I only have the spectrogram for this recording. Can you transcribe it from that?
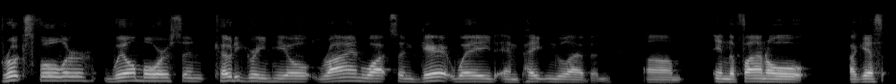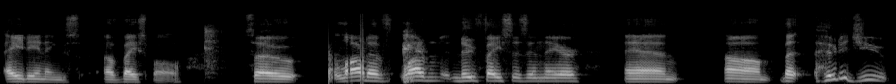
Brooks Fuller, Will Morrison, Cody Greenhill, Ryan Watson, Garrett Wade, and Peyton Glavine um, in the final, I guess, eight innings of baseball. So a lot of a lot of new faces in there. And um, but who did you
